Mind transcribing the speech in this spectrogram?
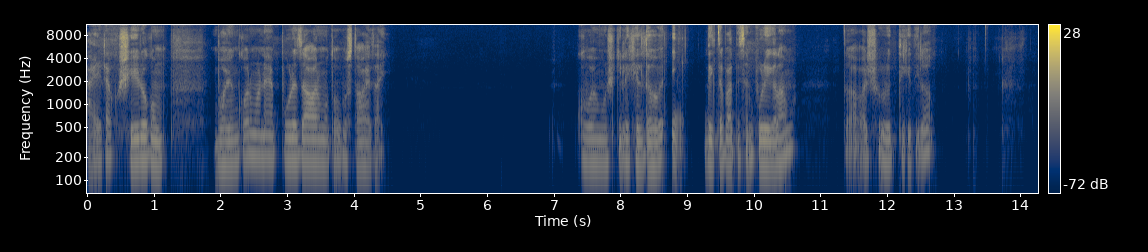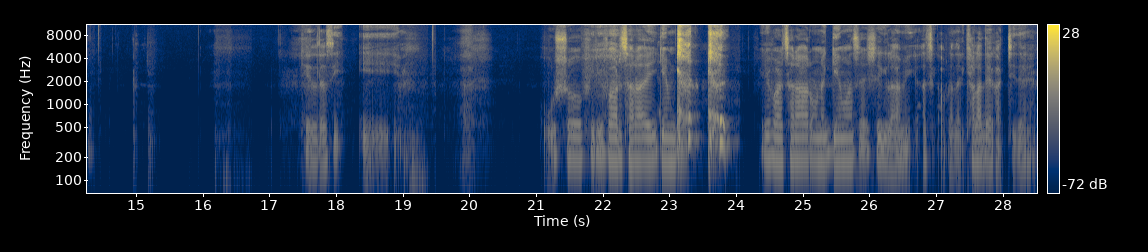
ভাই এটা সেই রকম ভয়ঙ্কর মানে পড়ে যাওয়ার মতো অবস্থা হয়ে যায় খুবই মুশকিলে খেলতে হবে। দেখতে পাচ্ছেন, পড়ে গেলাম। তো আবার শুরুর থেকে দিল। খেলতেছি অবশ্য ফ্রি ফায়ার ছাড়া এই গেমটা ফ্রি ফায়ার ছাড়া আর অনেক গেম আছে, সেগুলো আমি আজকে আপনাদের খেলা দেখাচ্ছি, দেখেন।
